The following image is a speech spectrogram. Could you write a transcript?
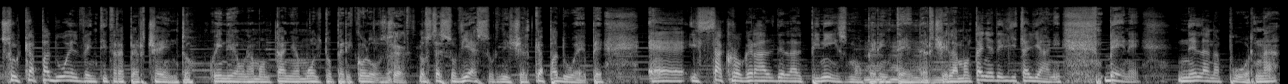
Sul K2 il 23%, quindi è una montagna molto pericolosa. Certo. Lo stesso Viessur dice il K2 è il sacro graal dell'alpinismo, per intenderci, la montagna degli italiani. Bene, nella Napurna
